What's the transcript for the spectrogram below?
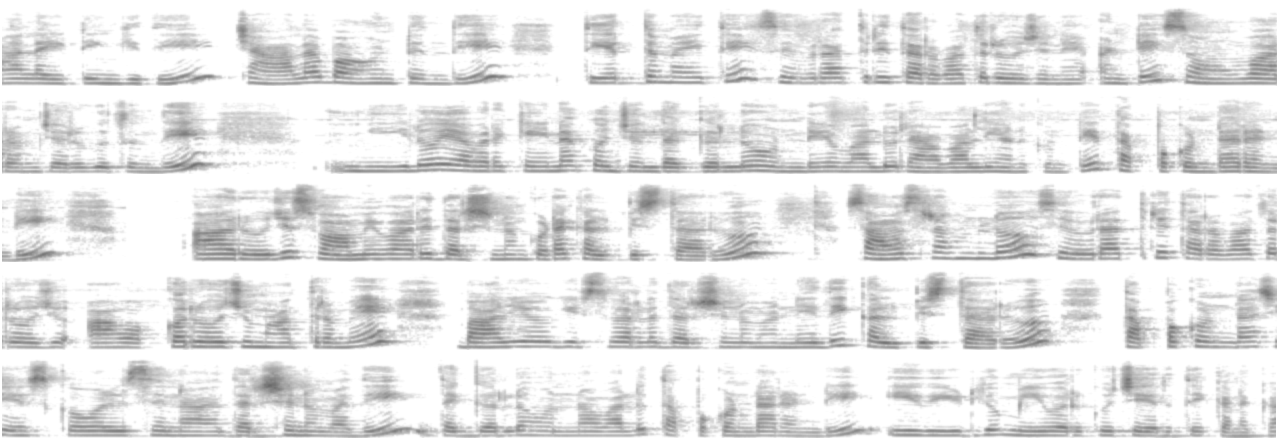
ఆ లైటింగ్ ఇది చాలా బాగుంటుంది. తీర్థం అయితే శివరాత్రి తర్వాత రోజునే అంటే సోమవారం జరుగుతుంది. మీలో ఎవరికైనా కొంచెం దగ్గరలో ఉండే వాళ్ళు రావాలి అనుకుంటే తప్పకుండా రండి. ఆ రోజు స్వామివారి దర్శనం కూడా కల్పిస్తారు. సంవత్సరంలో శివరాత్రి తర్వాత రోజు ఆ ఒక్క రోజు మాత్రమే బాలయోగేశ్వర్ల దర్శనం అనేది కల్పిస్తారు. తప్పకుండా చేసుకోవాల్సిన దర్శనం అది. దగ్గరలో ఉన్న వాళ్ళు తప్పకుండా రండి. ఈ వీడియో మీ వరకు చేరితే కనుక.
